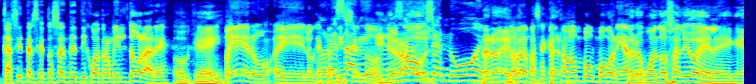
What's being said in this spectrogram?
casi 374 mil dólares. Ok. Pero eh, lo que No está le diciendo... Y no yo no- pero, el- No, eh, lo que pasa es que pero- estaba un poco boconeando. Pero ¿cuándo salió él en, en-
